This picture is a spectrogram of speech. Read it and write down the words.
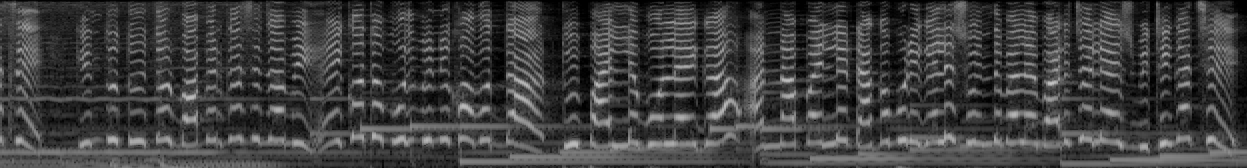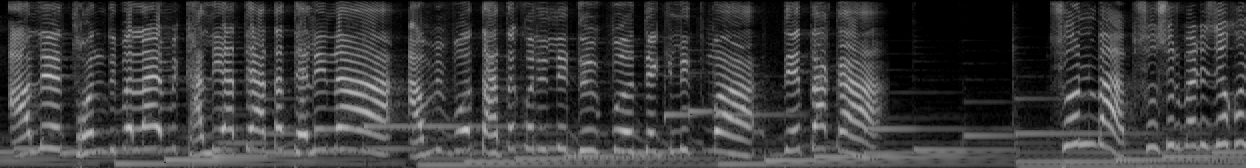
আছে। কিন্তু তুই তোর বাপের কাছে যাবি। এই কথা বলবি নি খবরদার। তুই পারলে বলে গা আর না পারলে টাকা পুড়ে গেলে সন্ধ্যেবেলায় বাড়ি চলে আসবি ঠিক আছে? আলে সন্ধিবেলায় আমি খালি হাতে হাতে ঠেলি না। আমি বহুত হাতে করিলি ঢুকবো দেখলি মা দে টাকা। শোন বাপ শ্বশুর বাড়ি যখন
